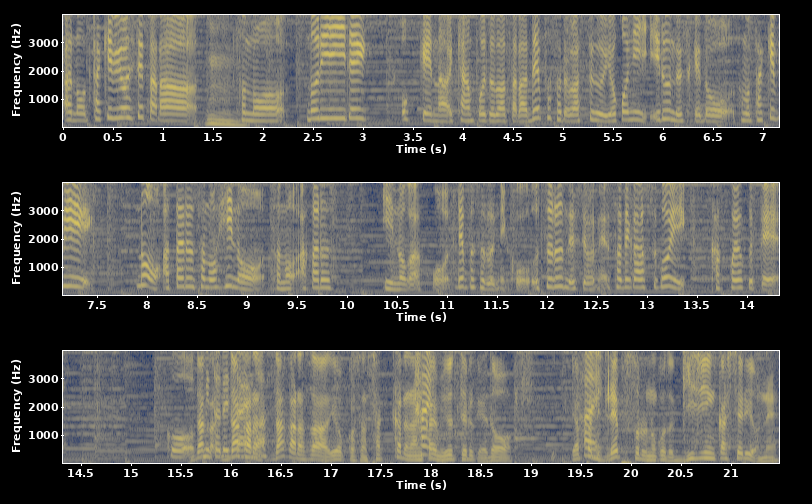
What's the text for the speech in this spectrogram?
あの焚き火をしてたら、うん。その乗りで OK なキャンプ場だったらレプソルがすぐ横にいるんですけどその焚き火の当たるその火のその明るいのがこうレプソルにこう映るんですよね。それがすごいかっこよくてこうだ見とれちからだからゃいます。だからさよっこさんさっきから何回も言ってるけど、やっぱりはい。レプソルのこと擬人化してるよね、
